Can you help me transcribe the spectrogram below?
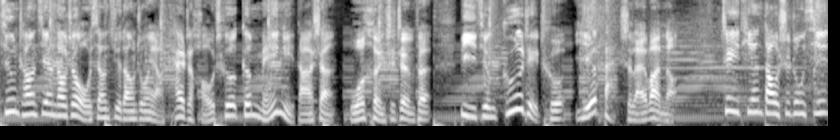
经常见到这偶像剧当中呀，开着豪车跟美女搭讪，我很是振奋。毕竟哥这车也百十来万呢。这一天到市中心，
